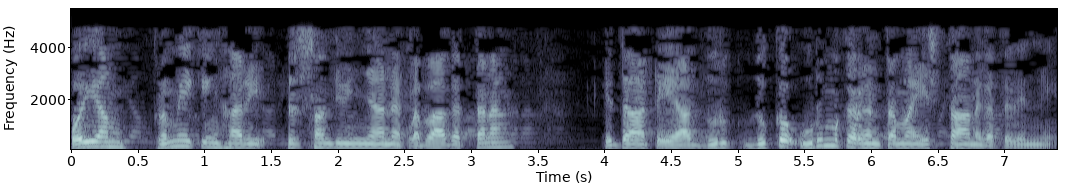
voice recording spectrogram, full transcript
කොයියම් ක්‍රමයකින් හරි ප්‍රතිසන්දි විඥානයක් ලබා ගත්තා නම් එදාට එයා දුක උරුම කරගෙන තමයි ස්ථානගත වෙන්නේ.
